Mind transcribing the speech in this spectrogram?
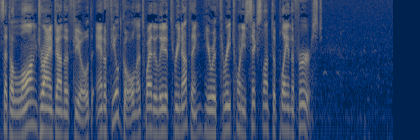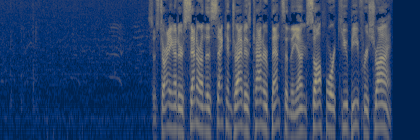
set a long drive down the field and a field goal. That's why they lead at 3 0 here with 3.26 left to play in the first. So starting under center on the second drive is Connor Benson, the young sophomore QB for Shrine.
